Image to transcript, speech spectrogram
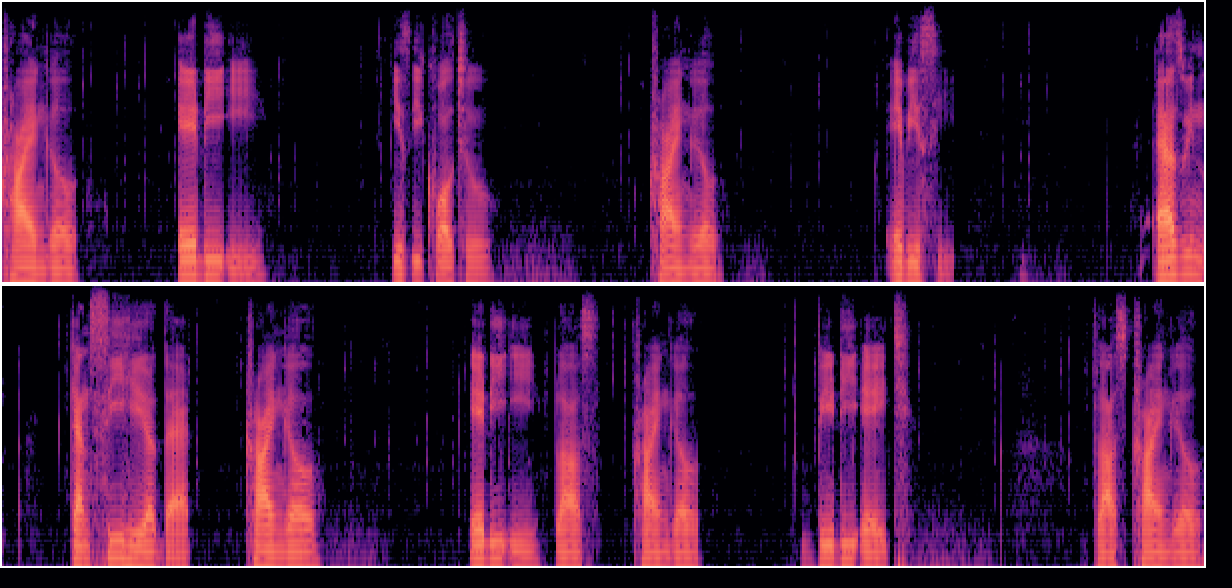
triangle ADE is equal to triangle ABC. As we can see here that triangle ADE plus triangle BDH plus triangle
